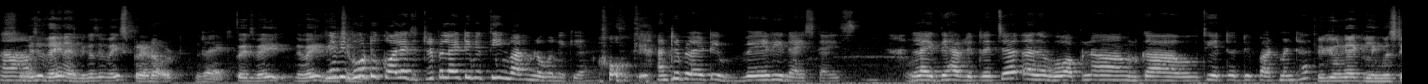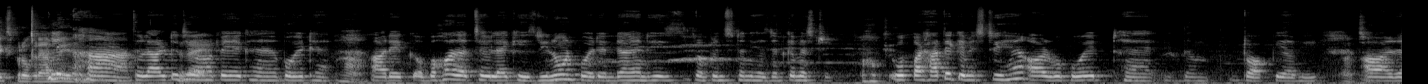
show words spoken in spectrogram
So, which is very nice because very spread out. Right. So it's very very we go reachable. To college triple I में तीन बार हम लोगों ने किया है Okay. Nice guys like they have literature वो अपना उनका थिएटर डिपार्टमेंट है क्योंकि उनका एक linguistics program भी है. हाँ तो लालटू जी वहाँ पे एक है पोएट है हाँ. और एक बहुत अच्छे like he is renowned poet India and he is from Princeton he has done chemistry Okay. वो पढ़ाते केमिस्ट्री हैं और वो पोएट हैं एकदम टॉप के अभी अच्छा। और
